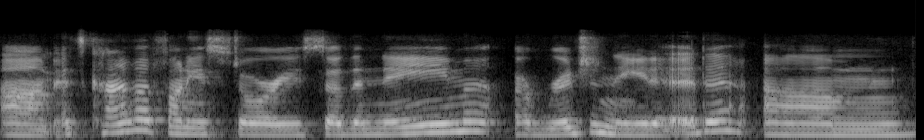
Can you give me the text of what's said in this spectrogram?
Um, it's kind of a funny story. So the name originated um,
